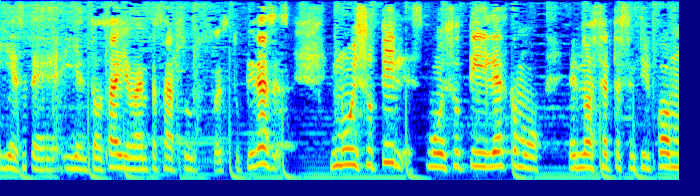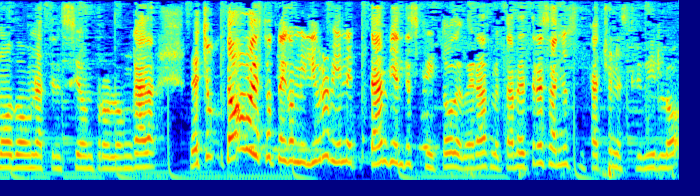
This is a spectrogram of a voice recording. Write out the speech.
y este y entonces ahí va a empezar sus, estupideces. Muy sutiles muy sutiles como el no hacerte sentir cómodo una tensión prolongada. De hecho todo esto tengo mi libro viene tan bien descrito de veras me tardé tres años en escribirlo.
